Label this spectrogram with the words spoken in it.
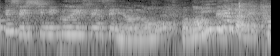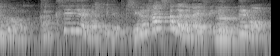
って接しにくい先生になるのかなって。みんながね多分学生時代のやつで18とかじゃないですか言っても、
